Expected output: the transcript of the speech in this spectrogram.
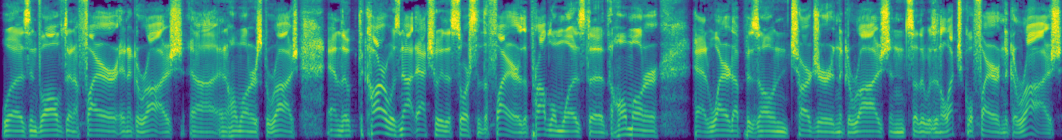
was involved in a fire in a garage, uh, in a homeowner's garage, and the, the car was not actually the source of the fire. The problem was the the homeowner had wired up his own charger in the garage, and so there was an electrical fire in the garage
